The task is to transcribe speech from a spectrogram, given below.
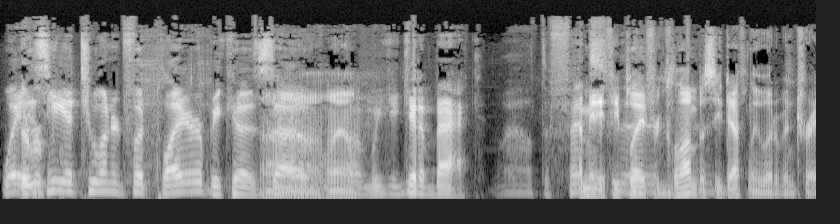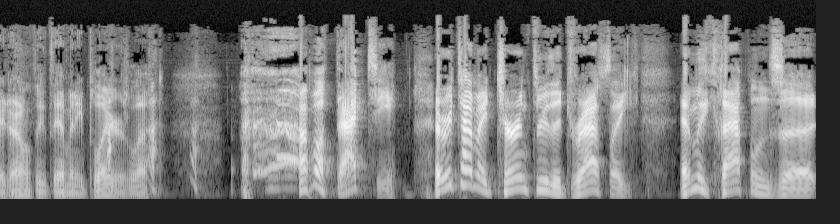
Wait, the is he a 200 foot player? Because uh, Uh, well. we could get him back. Well, defense. I mean, if he played for Columbus, he definitely would have been traded. I don't think they have any players left. How about that team? Every time I turn through the drafts, like Emily Kaplan's uh,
